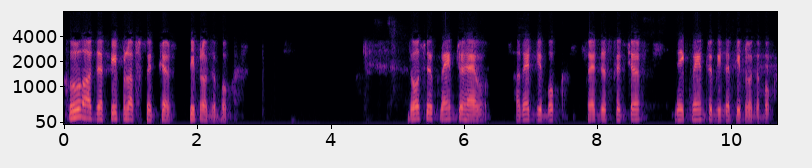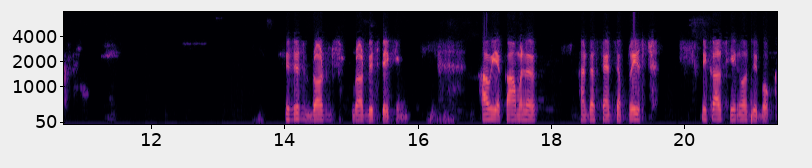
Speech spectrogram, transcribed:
Who are the people of scripture, people of the book? Those who claim to have read the book, read the scripture, they claim to be the people of the book. This is broad, broadly speaking, how a commoner understands a priest because he knows the book.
